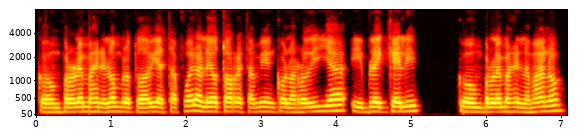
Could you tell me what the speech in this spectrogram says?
con problemas en el hombro, todavía está fuera, Leo Torres también con la rodilla y Blake Kelly con problemas en la mano.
